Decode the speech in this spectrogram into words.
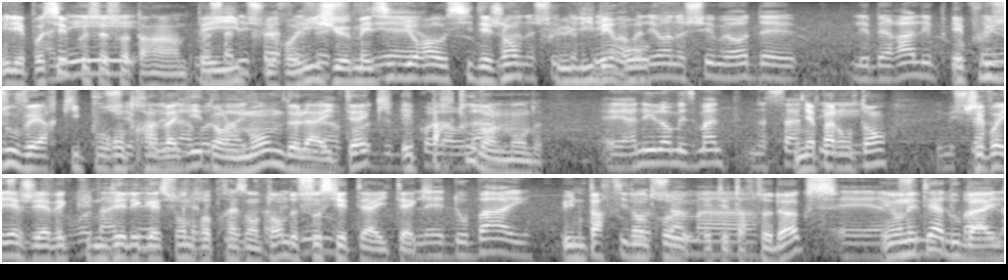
Il est possible que ce soit un pays plus religieux, mais il y aura aussi des gens plus libéraux et plus ouverts qui pourront travailler dans le monde de la high-tech et partout dans le monde. Il n'y a pas longtemps, j'ai voyagé avec une délégation de représentants de sociétés high-tech. Une partie d'entre eux était orthodoxe et on était à Dubaï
